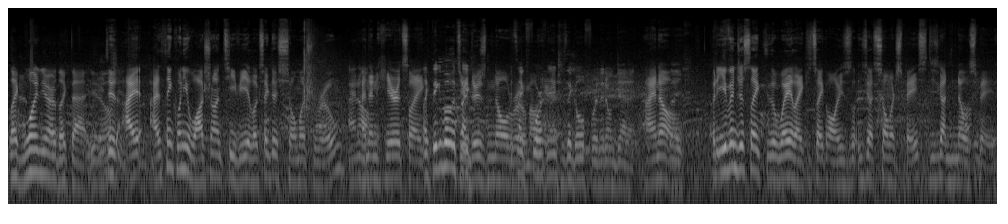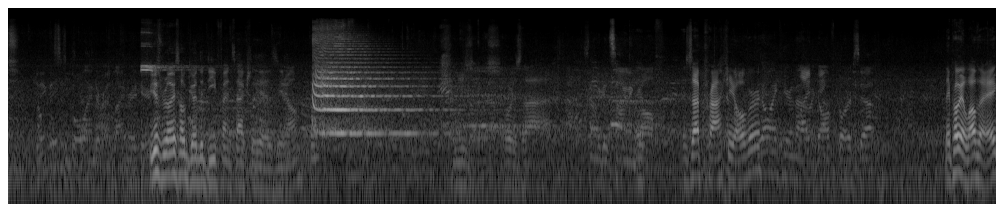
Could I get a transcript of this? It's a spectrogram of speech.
Like one yard like that, you know? Dude, I, I think when you watch it on TV, it looks like there's so much room. I know. And then here it's like, like think about it's dude, like there's no it's room like fourth and inches they go for, they don't get it. I know. like- but even just like the way, like it's like, oh, he's, he's got so much space. He's got no space. You think this is goal line to red line right here? You just realize how good the defense actually is, you know? Jesus, what is that? It's not a good sign in golf. Is that Pracky over? I don't like hearing that on a golf course, yeah. They probably love that, eh?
